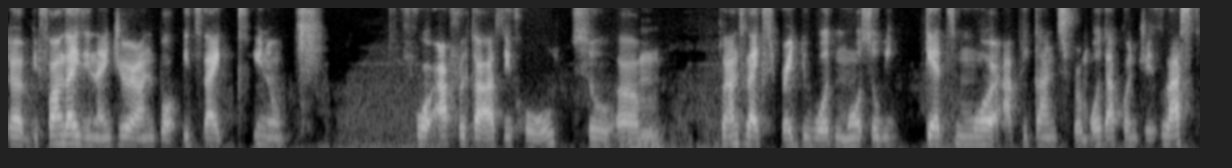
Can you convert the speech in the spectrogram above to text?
uh, the founder is in Nigerian, but it's like you know for Africa as a whole. So um mm-hmm. plan like spread the word more so we get more applicants from other countries. Last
